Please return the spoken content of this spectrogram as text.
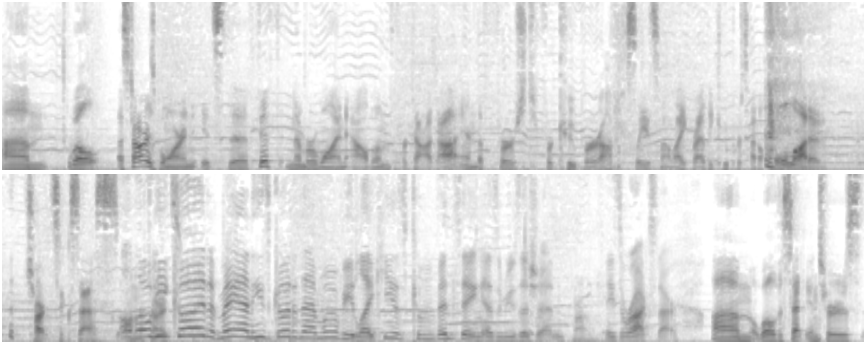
Um, well, A Star is Born, it's the fifth number one album for Gaga and the first for Cooper. Obviously, it's not like Bradley Cooper's had a whole lot of chart success. Although he could, man, he's good in that movie. Like he is convincing as a musician. He's a rock star. Um, well, the set enters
